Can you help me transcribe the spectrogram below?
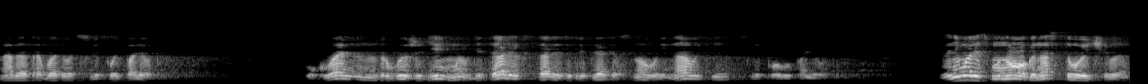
Надо отрабатывать слепой полет. Буквально на другой же день мы в деталях стали закреплять основы и навыки слепого полета. Занимались много, настойчиво.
